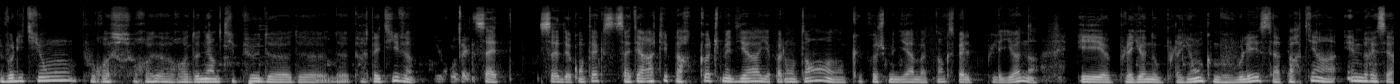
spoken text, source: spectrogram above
Volition, pour re- re- redonner un petit peu de, de- de perspective, du contexte. ça a, été- a- de contexte, ça a été racheté par Coach Media il n'y a pas longtemps, donc Coach Media maintenant qui s'appelle Playon, et euh, Playon ou Playon, comme vous voulez, ça appartient à Embracer.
